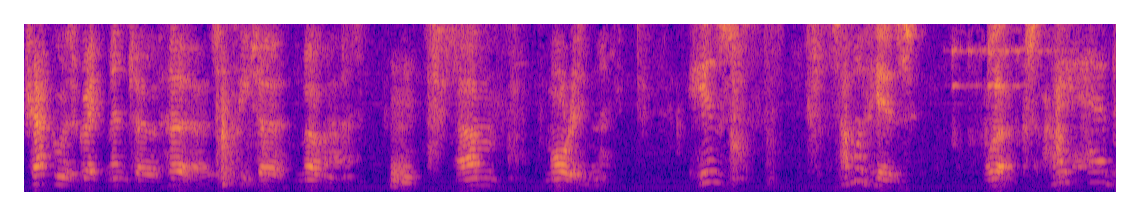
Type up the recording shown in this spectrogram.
chap who was a great mentor of hers, Peter Maurin, hmm. um, Maurin, his some of his works, I had,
